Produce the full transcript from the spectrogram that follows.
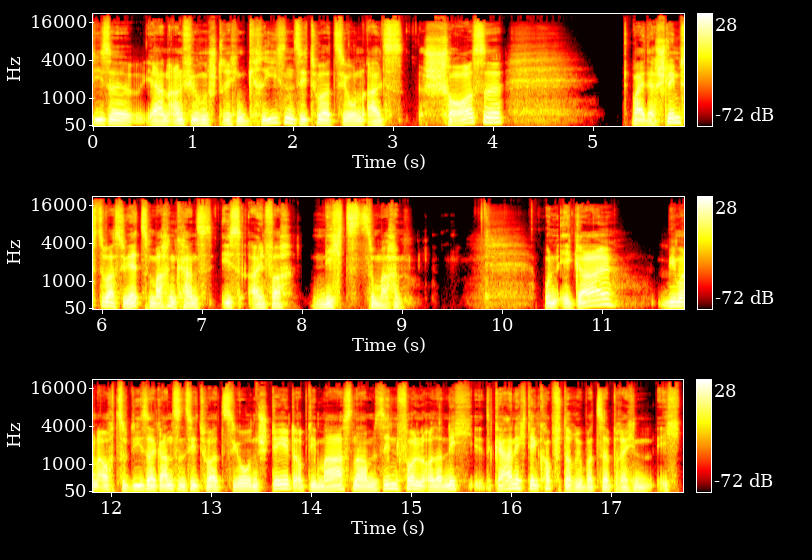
diese, ja, in Anführungsstrichen, Krisensituation als Chance, weil das Schlimmste, was du jetzt machen kannst, ist einfach nichts zu machen. Und egal, wie man auch zu dieser ganzen Situation steht, ob die Maßnahmen sinnvoll oder nicht, gar nicht den Kopf darüber zerbrechen. Ich,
